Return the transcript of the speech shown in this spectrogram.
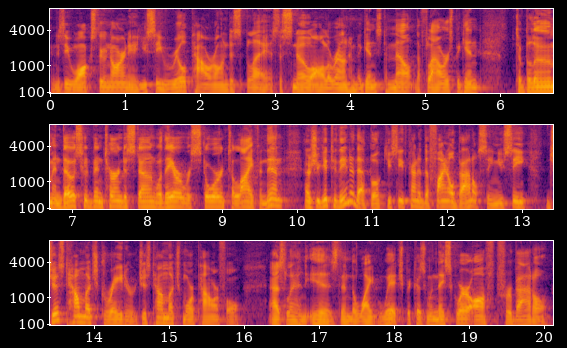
And as he walks through Narnia, you see real power on display. As the snow all around him begins to melt, the flowers begin to bloom, and those who'd been turned to stone, well, they are restored to life. And then, as you get to the end of that book, you see kind of the final battle scene. You see just how much greater, just how much more powerful Aslan is than the White Witch, because when they square off for battle,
